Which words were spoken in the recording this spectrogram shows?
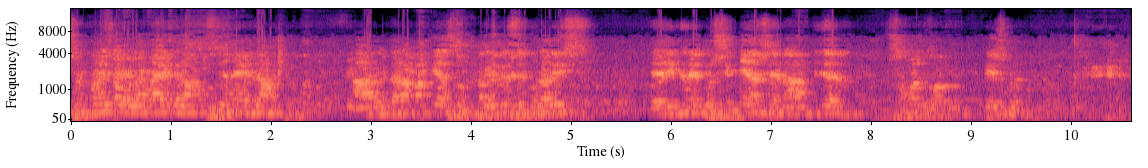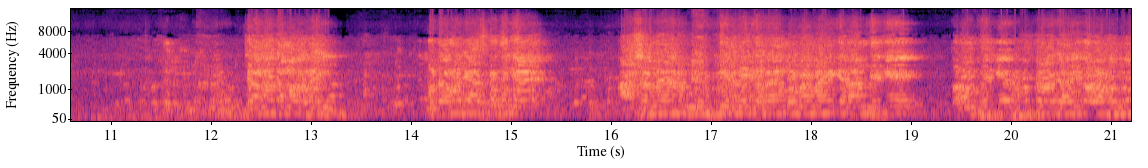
সম্মানিত ওলামা একরাম হুসেন একরাম আর যারা বাকি আছেন তাদের কাছে গুজারিশ যে এখানে তসিম নিয়ে আসেন আর নিজের সমর্থন পেশ করুন জামাত আমার ভাই মোটামুটি আজকে থেকে আসামের মুফতি আলী কেরাম মোলামাই কেরাম থেকে তরফ থেকে ফতোয়া জারি করা হলো।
